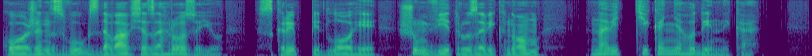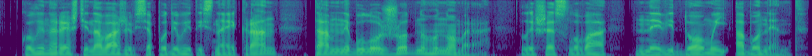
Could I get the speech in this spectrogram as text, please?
Кожен звук здавався загрозою скрип підлоги, шум вітру за вікном, навіть тікання годинника. Коли нарешті наважився подивитись на екран, там не було жодного номера, лише слова «невідомий абонент».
